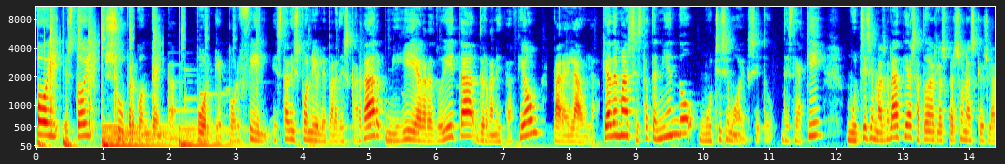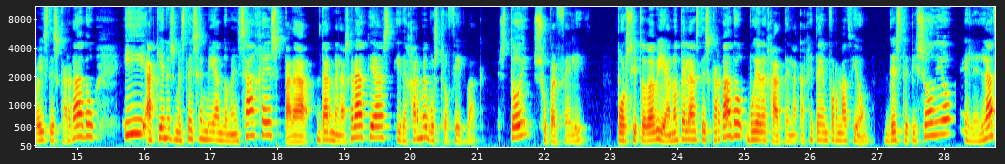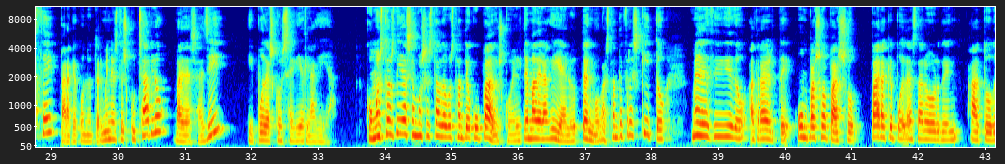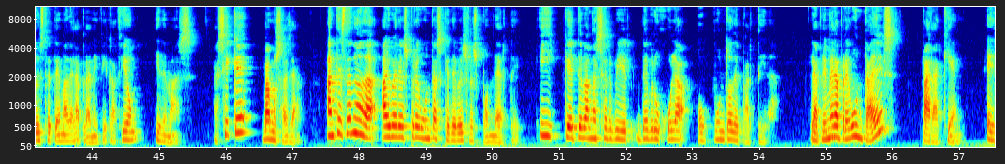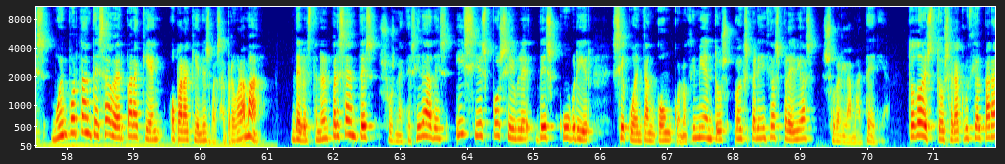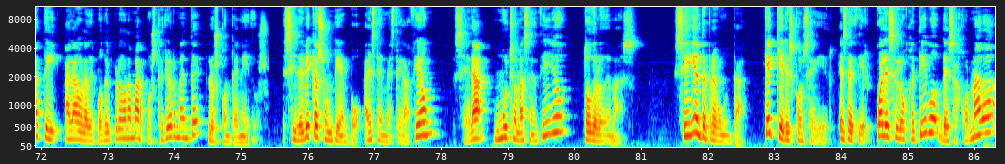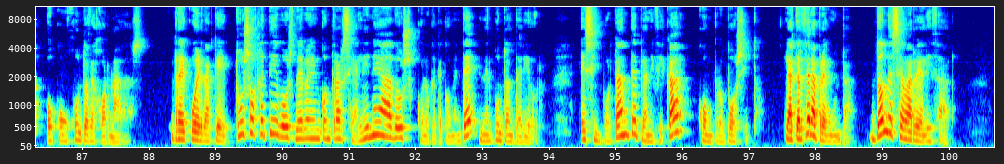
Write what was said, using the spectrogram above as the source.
Hoy estoy súper contenta porque por fin está disponible para descargar mi guía gratuita de organización para el aula, que además está teniendo muchísimo éxito. Desde aquí, muchísimas gracias a todas las personas que os la habéis descargado y a quienes me estáis enviando mensajes para darme las gracias y dejarme vuestro feedback. Estoy súper feliz. Por si todavía no te la has descargado, voy a dejarte en la cajita de información de este episodio el enlace para que cuando termines de escucharlo vayas allí y puedas conseguir la guía. Como estos días hemos estado bastante ocupados con el tema de la guía y lo tengo bastante fresquito, me he decidido a traerte un paso a paso para que puedas dar orden a todo este tema de la planificación y demás. Así que vamos allá. Antes de nada, hay varias preguntas que debes responderte y que te van a servir de brújula o punto de partida. La primera pregunta es ¿para quién? Es muy importante saber para quién o para quiénes vas a programar. Debes tener presentes sus necesidades y, si es posible, descubrir si cuentan con conocimientos o experiencias previas sobre la materia. Todo esto será crucial para ti a la hora de poder programar posteriormente los contenidos. Si dedicas un tiempo a esta investigación, será mucho más sencillo todo lo demás. Siguiente pregunta. ¿Qué quieres conseguir? Es decir, ¿cuál es el objetivo de esa jornada o conjunto de jornadas? Recuerda que tus objetivos deben encontrarse alineados con lo que te comenté en el punto anterior. Es importante planificar con propósito. La tercera pregunta. ¿Dónde se va a realizar?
